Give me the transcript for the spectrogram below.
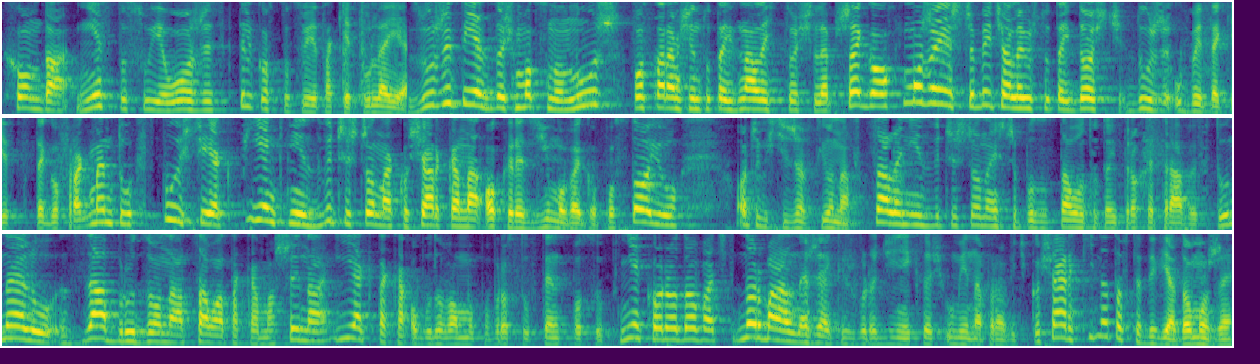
Honda nie stosuje łożysk, tylko stosuje takie tuleje. Zużyty jest dość mocno nóż, postaram się tutaj znaleźć coś lepszego. Może jeszcze być, ale już tutaj dość duży ubytek jest tego fragmentu. Spójrzcie jak pięknie jest wyczyszczona kosiarka na okres zimowego postoju. Oczywiście żartuję, ona wcale nie jest wyczyszczona, jeszcze pozostało tutaj trochę trawy w tunelu, zabrudzona cała taka maszyna i jak taka obudowa ma po prostu w ten sposób nie korodować. Normalne, że jak już w rodzinie ktoś umie naprawić kosiarki, no to wtedy wiadomo, że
